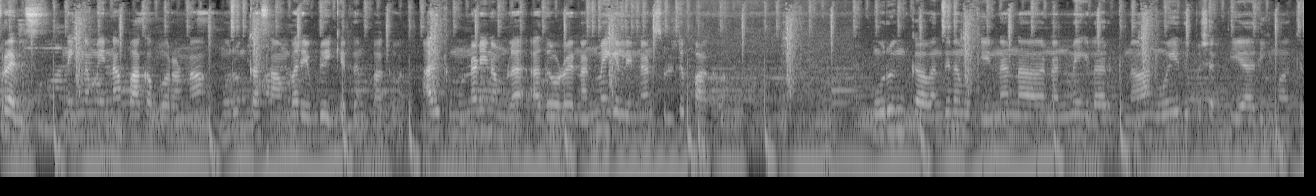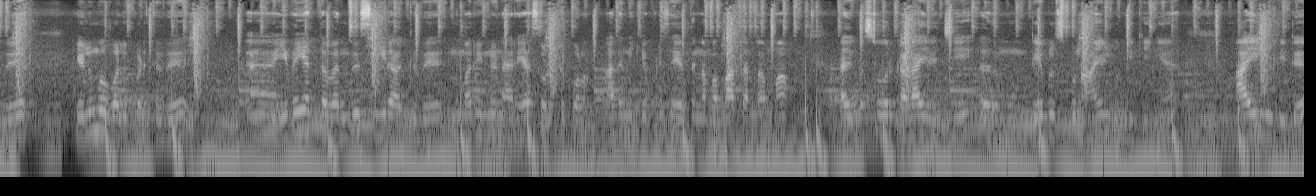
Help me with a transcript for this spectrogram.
ஃப்ரெண்ட்ஸ் இன்னைக்கு நம்ம என்ன பார்க்க போகிறோம்னா முருங்கைக்காய் சாம்பார் எப்படி வைக்கிறதுன்னு பார்க்கலாம். அதுக்கு முன்னாடி நம்மளை அதோட நன்மைகள் என்னன்னு சொல்லிட்டு பார்க்கலாம். முருங்கைக்காய் வந்து நமக்கு என்னென்ன நன்மைகளாக இருக்குன்னா நோய் எதிர்ப்பு சக்தியை அதிகமாக்குது எலும்பை வலுப்படுத்துது இதயத்தை வந்து சீராக்குது இந்த மாதிரி இன்னும் நிறையா சொல்லிட்டு போகலாம் அதை இன்றைக்கி எப்படி செய்யறதுன்னு நம்ம பார்த்துடலாமா? அதுக்கு ஃபஸ்ட்டு ஒரு கடாய் வச்சு அதில் மூணு டேபிள் ஸ்பூன் ஆயில் ஊற்றிக்கிங்க ஆயில் ஊற்றிட்டு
